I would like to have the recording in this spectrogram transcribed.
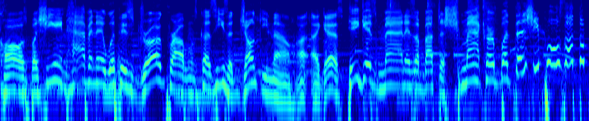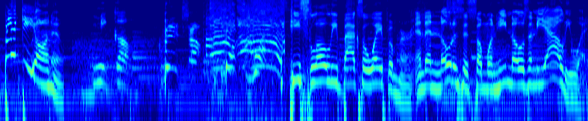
calls, but she ain't having it with his drug problems because he's a junkie now, I, I guess. He gets mad and is about to smack her, but then she pulls out the blicky on him. Miko. He slowly backs away from her and then notices someone he knows in the alleyway.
